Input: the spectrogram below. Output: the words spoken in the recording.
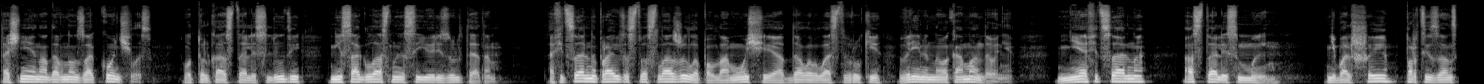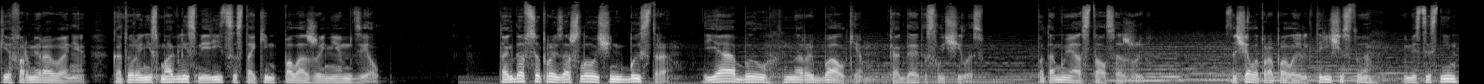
Точнее, она давно закончилась, вот только остались люди, не согласные с ее результатом. Официально правительство сложило полномочия и отдало власть в руки Временного командования. Неофициально остались мы, небольшие партизанские формирования, которые не смогли смириться с таким положением дел. Тогда все произошло очень быстро. Я был на рыбалке, когда это случилось, потому и остался жив. Сначала пропало электричество, вместе с ним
